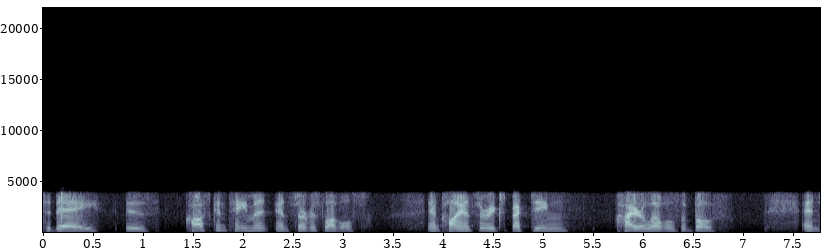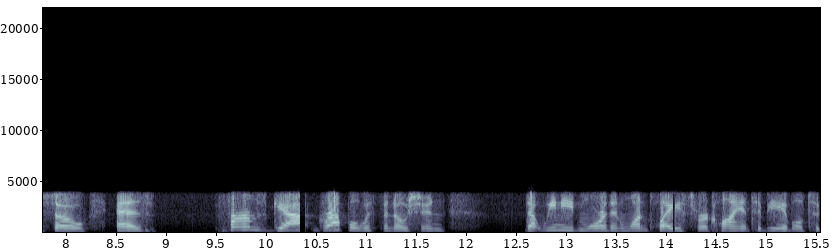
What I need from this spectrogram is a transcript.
today is cost containment and service levels, and clients are expecting higher levels of both. And so as firms ga- grapple with the notion that we need more than one place for a client to be able to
